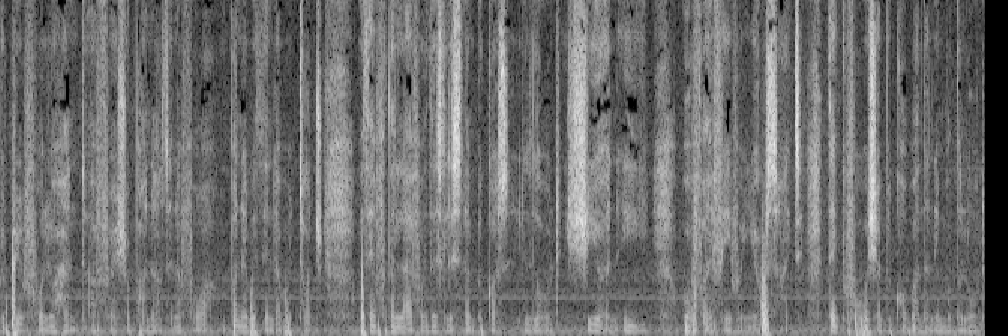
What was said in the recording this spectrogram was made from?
We pray for your hand afresh upon us and upon everything that we touch. We thank for the life of this listener because, Lord, she and he will find favor in your sight. Thank you for we shall be called by the name of the Lord.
